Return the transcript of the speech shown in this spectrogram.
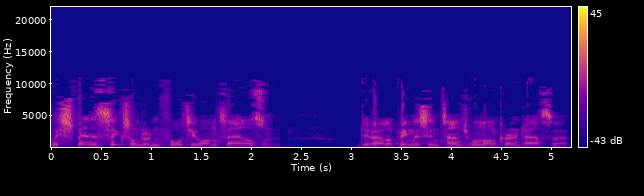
We've spent 641,000 developing this intangible non-current asset.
